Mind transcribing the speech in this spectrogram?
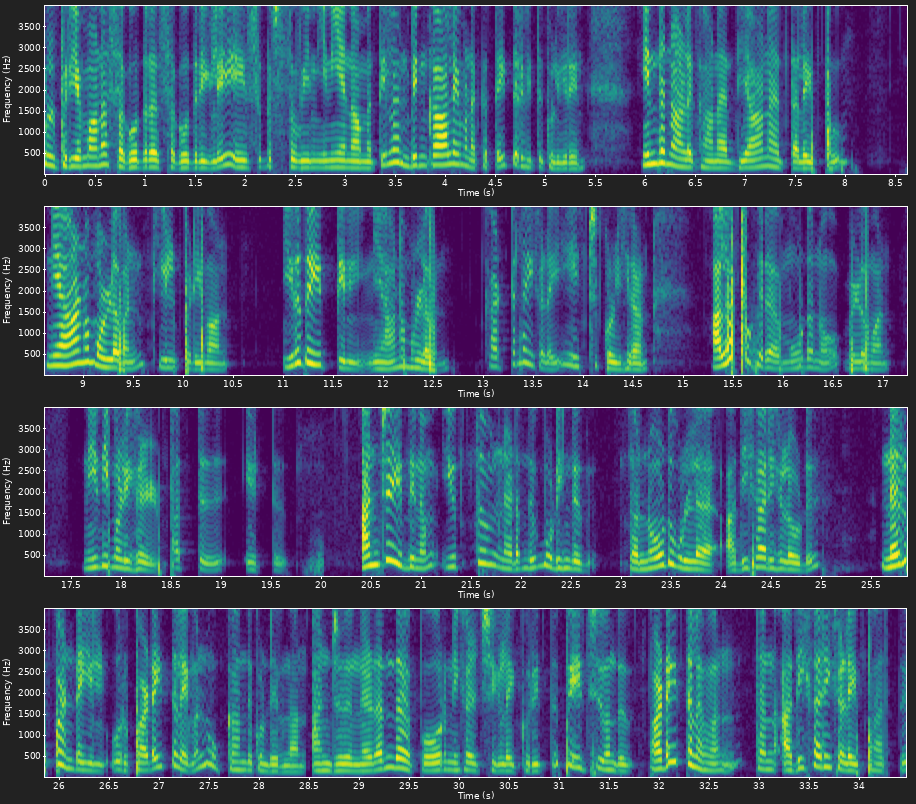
கர்த்தருக்குள் பிரியமான சகோதர சகோதரிகளே இயேசு கிறிஸ்துவின் இனிய நாமத்தில் அன்பின் காலை வணக்கத்தை தெரிவித்துக் கொள்கிறேன். இந்த நாளுக்கான தியான தலைப்பு ஞானமுள்ளவன் கீழ்ப்படிவான். இருதயத்தில் ஞானமுள்ளவன் கட்டளைகளை ஏற்றுக்கொள்கிறான். அலப்புகிற மூடனோ விழுவான். நீதிமொழிகள் பத்து எட்டு. அன்றைய தினம் யுத்தம் நடந்து முடிந்தது. தன்னோடு உள்ள அதிகாரிகளோடு நெருப்பண்டையில் ஒரு படைத்தலைவன் உட்கார்ந்து கொண்டிருந்தான். அன்று நடந்த போர் நிகழ்ச்சிகளை குறித்து பேச்சு வந்தது. படைத்தலைவன் தன் அதிகாரிகளை பார்த்து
